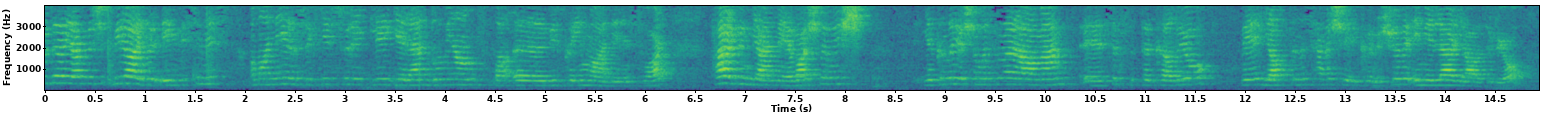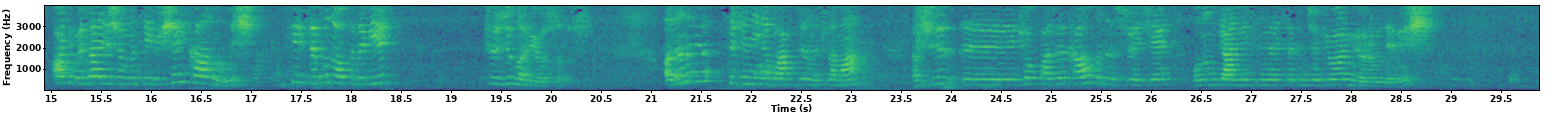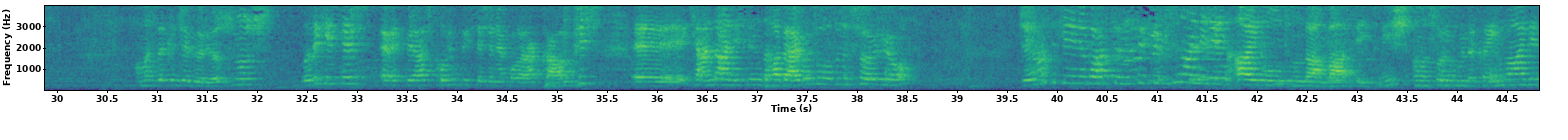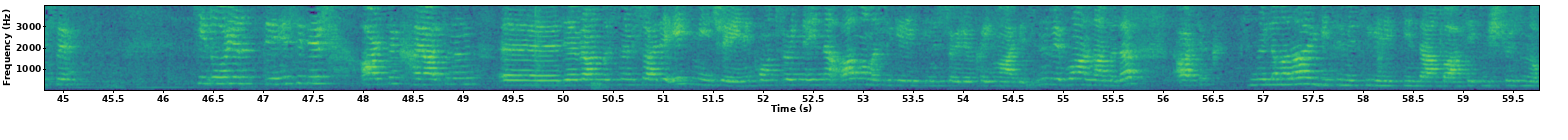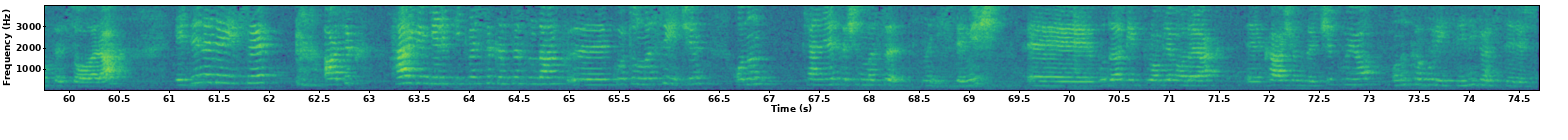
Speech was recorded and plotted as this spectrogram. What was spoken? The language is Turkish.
burada yaklaşık bir aydır evlisiniz ama ne yazık ki sürekli gelen dominant e, bir kayınvalideniz var. Her gün gelmeye başlamış. Yakında yaşamasına rağmen e, sık sık da kalıyor ve yaptığınız her şeye karışıyor ve emirler yağdırıyor. Artık özel yaşamınız diye bir şey kalmamış. Siz de bu noktada bir çözüm arıyorsunuz. Adana seçeneğine baktığımız zaman aşırı e, çok fazla kalmadığı sürece onun gelmesinde sakınca görmüyorum demiş. Ama sakınca görüyorsunuz. Balıkesir evet biraz komik bir seçenek olarak kalmış. E, kendi annesinin daha berbat olduğunu söylüyor. Ceyhan seçeneğine baktığımızda ise bütün annelerin aynı olduğundan bahsetmiş. Ama sorun burada kayınvalidesi. Ki doğru yanıt Denizli'dir. Artık hayatının e, devralmasına müsaade etmeyeceğini, kontrolünü eline almaması gerektiğini söylüyor kayınvalidesinin ve bu anlamda da artık sınırlamalar getirmesi gerektiğinden bahsetmiş çözüm noktası olarak. Edirne'de ise artık her gün gelip gitme sıkıntısından e, kurtulması için onun kendine taşınmasını istemiş. E, bu da bir problem olarak e, karşımıza çıkmıyor. Onu kabul ettiğini gösterir.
